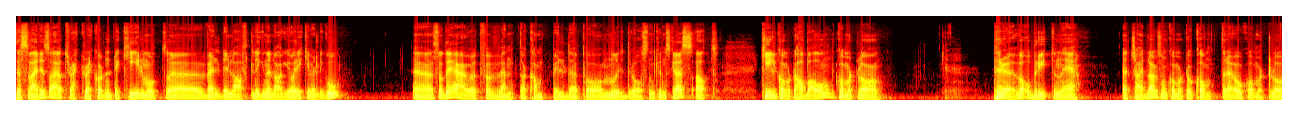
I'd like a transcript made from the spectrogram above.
dessverre så er jo track recorden til Kiel mot uh, veldig lavtliggende lag i år ikke veldig god. Uh, så det er jo et forventa kampbilde på Nordre Åsen kunstgress. At Kiel kommer til å ha ballen, kommer til å prøve å bryte ned et Skeid-lag som kommer til å kontre og kommer til å,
